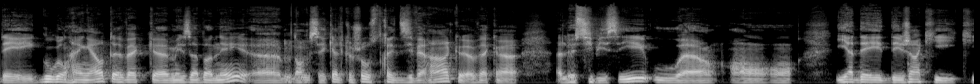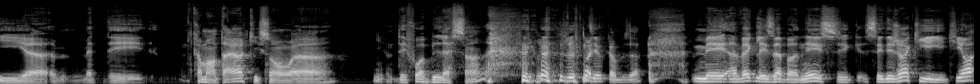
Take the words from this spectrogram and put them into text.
des Google Hangouts avec euh, mes abonnés. Mm-hmm. Donc, c'est quelque chose de très différent qu'avec le CBC où on, il y a des, des gens qui, qui mettent des commentaires qui sont des fois blessants, mm-hmm. je veux dire comme ça. Mais avec les abonnés, c'est des gens qui, qui, ont,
